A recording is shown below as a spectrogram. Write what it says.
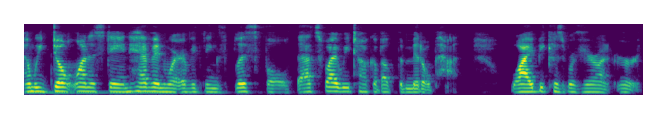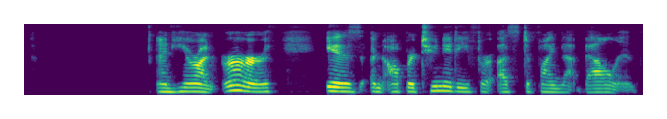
And we don't want to stay in heaven where everything's blissful. That's why we talk about the middle path. Why? Because we're here on earth. And here on earth is an opportunity for us to find that balance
